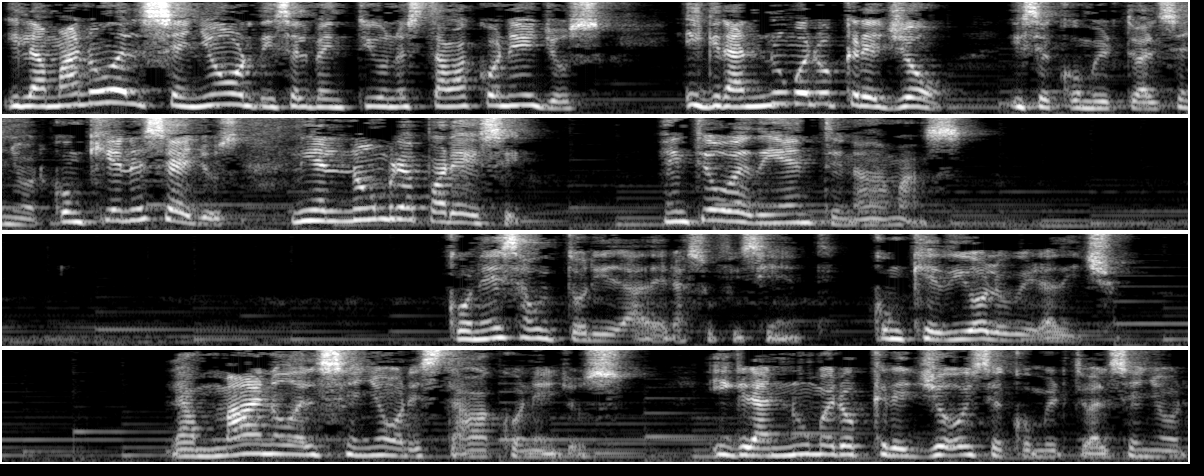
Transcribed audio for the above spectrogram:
Y la mano del Señor, dice el 21, estaba con ellos. Y gran número creyó y se convirtió al Señor. ¿Con quiénes ellos? Ni el nombre aparece. Gente obediente nada más. Con esa autoridad era suficiente, con que Dios lo hubiera dicho. La mano del Señor estaba con ellos, y gran número creyó y se convirtió al Señor.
